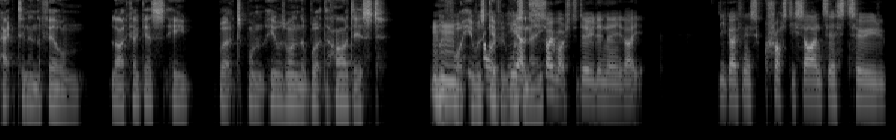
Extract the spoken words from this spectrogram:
acting in the film, like I guess he worked one. He was one that worked the hardest Mhm. with what he was Oh, given, he wasn't had he? so much to do, didn't he? Like you go from this crusty scientist to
